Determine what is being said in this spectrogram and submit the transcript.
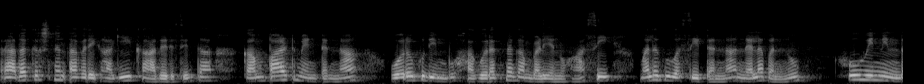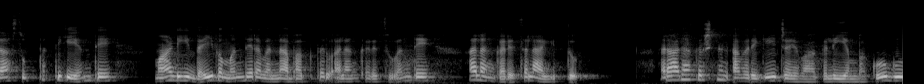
ರಾಧಾಕೃಷ್ಣನ್ ಅವರಿಗಾಗಿ ಕಾದಿರಿಸಿದ್ದ ಕಂಪಾರ್ಟ್ಮೆಂಟನ್ನು ಒರಗುದಿಂಬು ಹಾಗೂ ರತ್ನಗಂಬಳಿಯನ್ನು ಹಾಸಿ ಮಲಗುವ ಸೀಟನ್ನು ನೆಲವನ್ನು ಹೂವಿನಿಂದ ಸುಪ್ಪತ್ತಿಗೆಯಂತೆ ಮಾಡಿ ದೈವ ಮಂದಿರವನ್ನು ಭಕ್ತರು ಅಲಂಕರಿಸುವಂತೆ ಅಲಂಕರಿಸಲಾಗಿತ್ತು. ರಾಧಾಕೃಷ್ಣನ್ ಅವರಿಗೆ ಜಯವಾಗಲಿ ಎಂಬ ಕೂಗು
